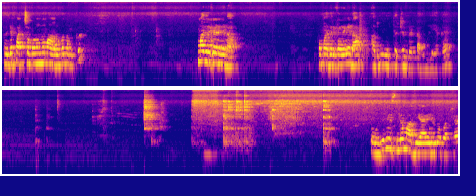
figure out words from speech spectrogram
അതിന്റെ പച്ചമുളക് മാറുമ്പോൾ നമുക്ക് മധുരക്കിഴങ്ങ് ഇടാം. അപ്പോൾ മധുരക്കിഴങ്ങ് ഇടാം. അത് മൂത്തിട്ടുണ്ട് കേട്ടോ ഉള്ളിയൊക്കെ. ഒരു വിസിൽ മതിയായിരുന്നു. പക്ഷെ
